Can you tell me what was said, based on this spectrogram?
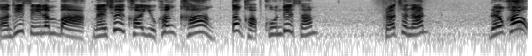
ตอนที่สีลำบาก นายช่วยคอยอยู่ข้างๆ ต้องขอบคุณด้วยซ้ำ เพราะฉะนั้น เร็วเข้าว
